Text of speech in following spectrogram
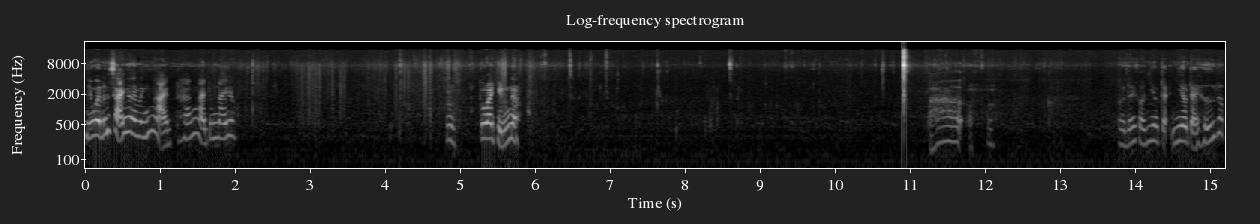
nhưng mà đứng sẵn thôi mình không ngại không ngại chung này đâu. Ừ, chung ba chỉnh nè. À, ở đây có nhiều trại nhiều trại hứ lắm.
